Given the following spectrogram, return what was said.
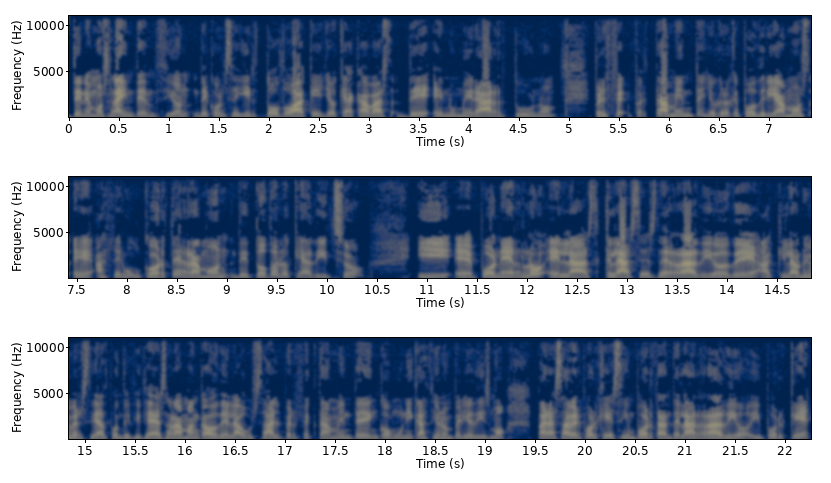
tenemos la intención de conseguir todo aquello que acabas de enumerar tú, ¿no? Perfectamente yo creo que podríamos eh, hacer un corte, Ramón, de todo lo que ha dicho y eh, ponerlo en las clases de radio de aquí la Universidad Pontificia de Salamanca o de la USAL perfectamente en comunicación o en periodismo para saber por qué es importante la radio y por qué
